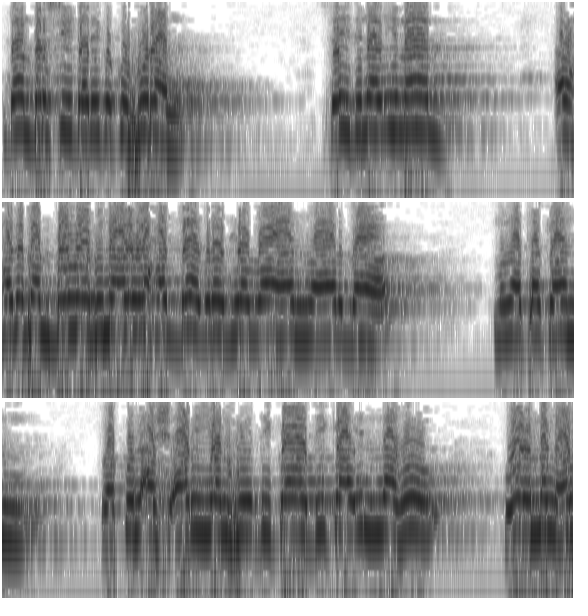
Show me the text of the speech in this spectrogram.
dan bersih dari kekufuran. Sayyidina Imam Al-Habib Abdullah bin Ali Haddad radhiyallahu anhu arda mengatakan wa kun asy'ariyan fi innahu والمنهج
